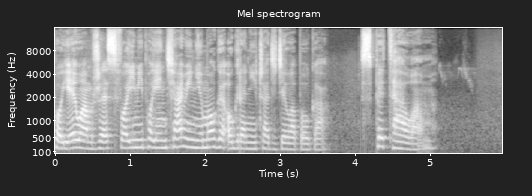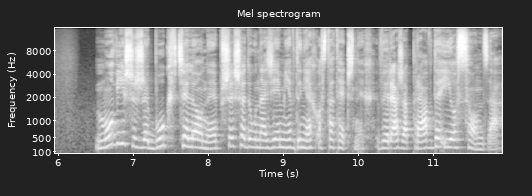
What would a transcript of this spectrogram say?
Pojęłam, że swoimi pojęciami nie mogę ograniczać dzieła Boga. Spytałam. Mówisz, że Bóg wcielony przyszedł na ziemię w dniach ostatecznych, wyraża prawdę i osądza.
